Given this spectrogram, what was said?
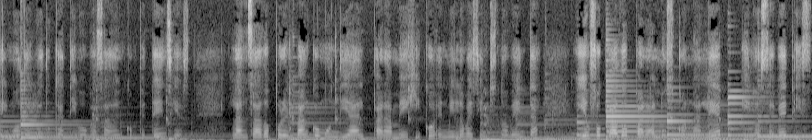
el modelo educativo basado en competencias, lanzado por el Banco Mundial para México en 1990 y enfocado para los CONALEP y los CEBETIS,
